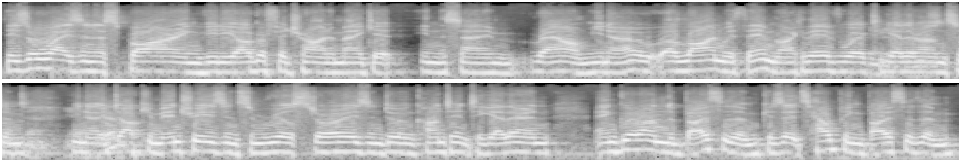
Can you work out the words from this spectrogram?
there's always an aspiring videographer trying to make it in the same realm. You know, align with them. Like they've worked Yeah, together on some content, yeah. you know Yeah. documentaries and some real stories and doing content together, and and good on the both of them because it's helping both of them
